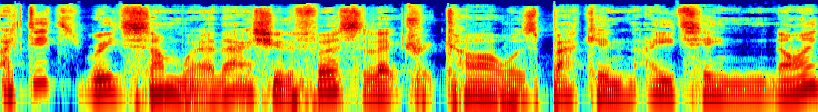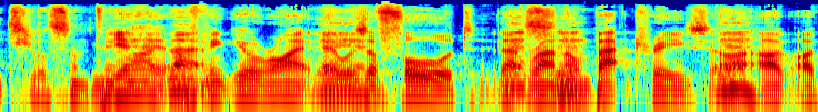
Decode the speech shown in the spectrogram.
I did read somewhere that actually the first electric car was back in 1890 or something Yeah, like that. I think you're right. There Yeah, was a Ford that That's ran it. on batteries. Yeah. I, I,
